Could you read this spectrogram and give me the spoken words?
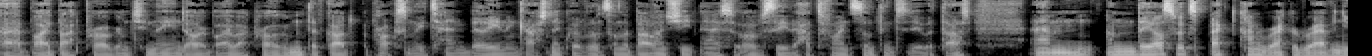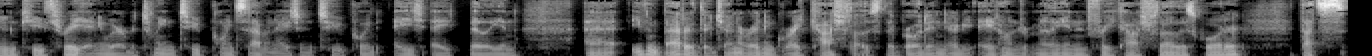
uh, buyback program, $2 million buyback program. They've got approximately 10 billion in cash and equivalents on the balance sheet now. So obviously they had to find something to do with that. Um, and they also expect kind of record revenue in Q3, anywhere between 2.78 and 2.88 billion. Uh, even better, they're generating great cash flows. They brought in nearly 800 million in free cash flow this quarter. That's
